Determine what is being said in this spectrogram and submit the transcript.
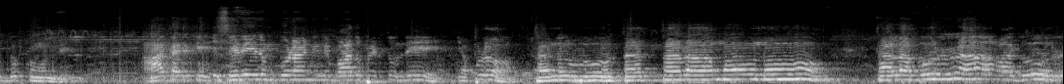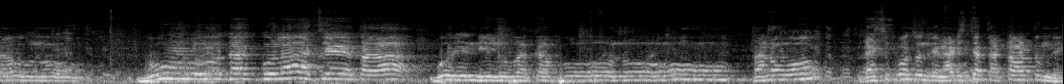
దుఃఖం ఉంది ఆఖరికి శరీరం కూడా నిన్ను బాధ పెడుతుంది. ఎప్పుడు? తనువు తత్తరమౌను తల బుర్ర అదూరవును. గూరు దగ్గుల చేత గురి నిలువకపోను. తనువు దసిపోతుంది నడిస్తే తట్టాడుతుంది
